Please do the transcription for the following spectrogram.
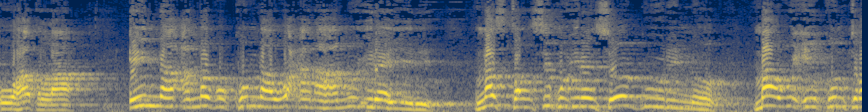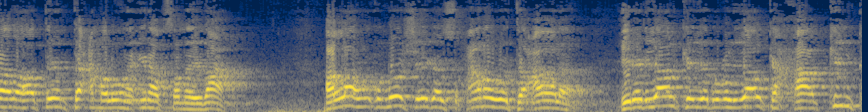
وهضلا إنا أنه كنا وحنا هنو إلهيري. نستنسق إنا سوقورنو ما وحي كنتم هاتين تعملون إن السميدان الله ونو شيغا سبحانه وتعالى. إريالك يدوليالك حاكمك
